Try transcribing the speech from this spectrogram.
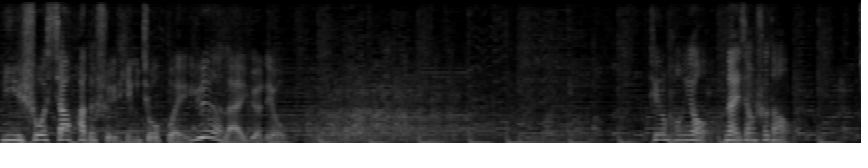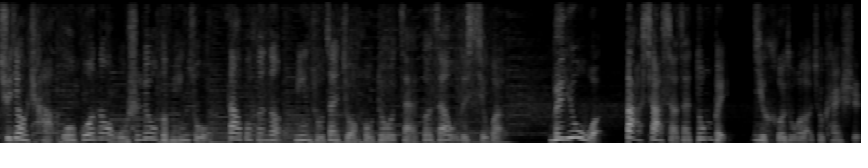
你说瞎话的水平就会越来越溜。”听众朋友奈江说道：“据调查，我国呢五十六个民族，大部分的民族在酒后都有载歌载舞的习惯，唯有我大夏夏在东北。”一喝多了就开始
